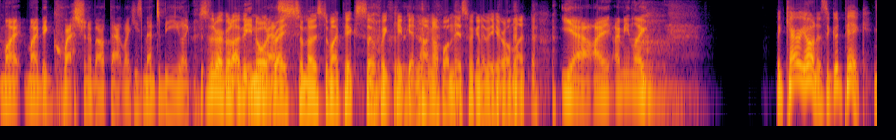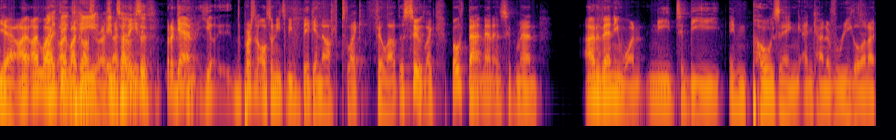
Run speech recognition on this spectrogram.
my my big question about that. Like, he's meant to be like, So for the record, I've ignored race for most of my picks. So if we keep getting hung up on this, we're going to be here all night. yeah. I I mean, like, But carry on. It's a good pick. yeah. I, I like I I, think like he- Oscar in Isaac. I think terms of- but again, he the person also needs to be big enough to like fill out the suit. Like both Batman and Superman. Out of anyone, need to be imposing and kind of regal, and I,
